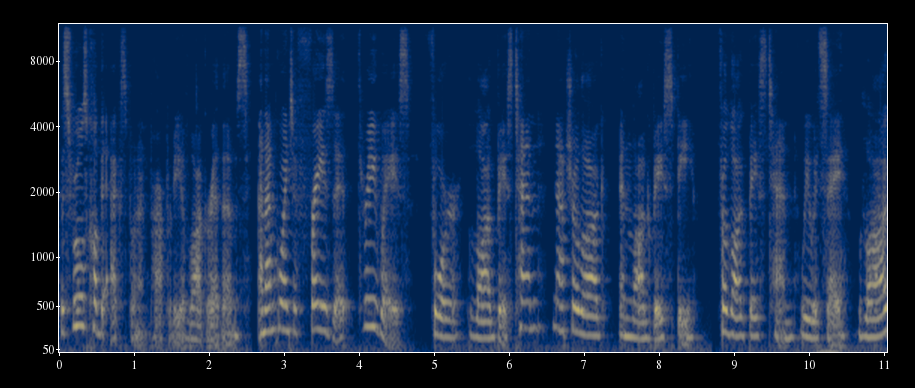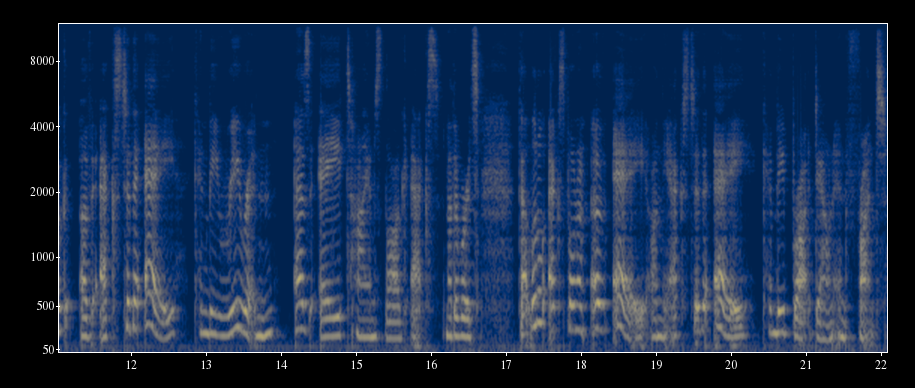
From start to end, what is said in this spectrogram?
This rule is called the exponent property of logarithms. And I'm going to phrase it three ways for log base 10, natural log, and log base b. For log base 10, we would say log of x to the a can be rewritten as a times log x. In other words, that little exponent of a on the x to the a can be brought down in front.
